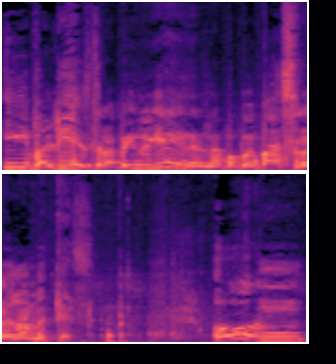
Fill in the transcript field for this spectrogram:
и в Алиез Рабейну Ейна на Бабабасра Ламетес. Он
